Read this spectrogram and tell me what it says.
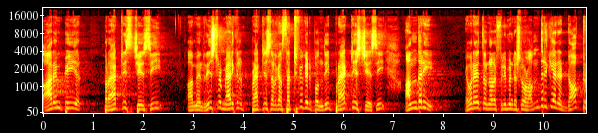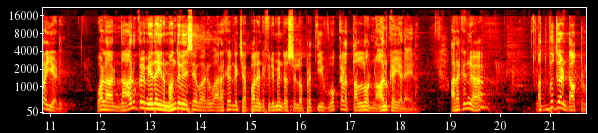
ఆర్ఎంపీ ప్రాక్టీస్ చేసి ఆమె రిజిస్టర్ మెడికల్ ప్రాక్టీసర్గా సర్టిఫికేట్ పొంది ప్రాక్టీస్ చేసి అందరి ఎవరైతే ఉన్నారో ఫిలిం ఇండస్ట్రీలో వాళ్ళందరికీ ఆయన డాక్టర్ అయ్యాడు. వాళ్ళ నాలుకల మీద ఆయన మందు వేసేవారు. ఆ రకంగా చెప్పాలంటే ఫిలిం ఇండస్ట్రీలో ప్రతి ఒక్కళ్ళ తల్లో నాలుక అయ్యాడు ఆయన. ఆ రకంగా అద్భుతమైన డాక్టర్.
